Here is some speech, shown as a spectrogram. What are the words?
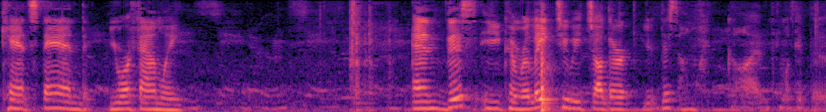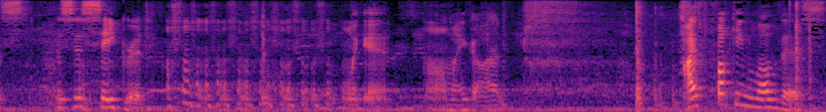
can't stand your family and this, you can relate to each other. You're, this, oh my God, look at this. This is sacred. look at Oh my God. I fucking love this.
